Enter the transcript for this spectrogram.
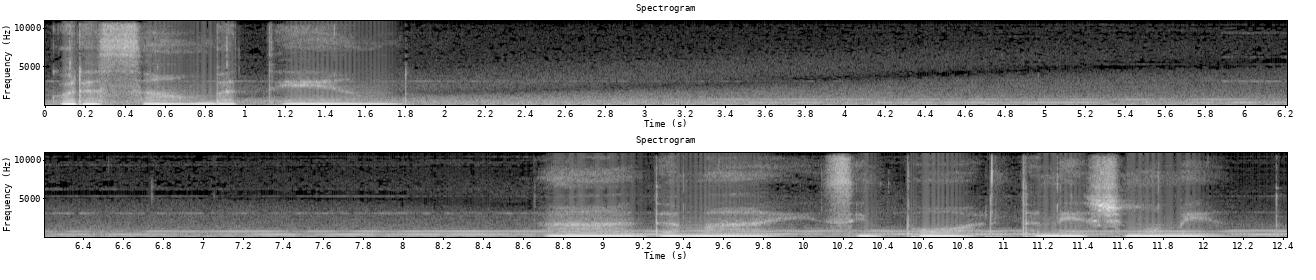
coração batendo. Nada mais importa neste momento.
